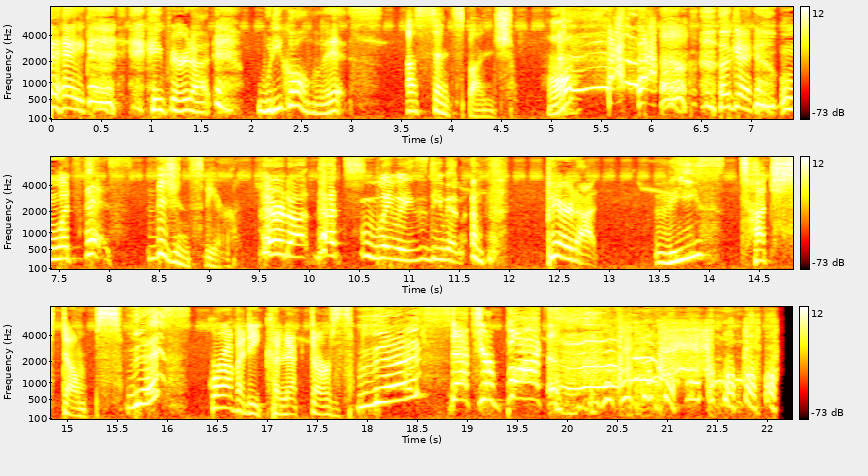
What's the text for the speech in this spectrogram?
Hey, hey, Peridot, what do you call this? A scent sponge. Huh? Okay, what's this? Vision sphere. Peridot, that's... Wait, wait, Steven. Peridot, these? Touch stumps. This? Gravity connectors. This? That's your butt!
